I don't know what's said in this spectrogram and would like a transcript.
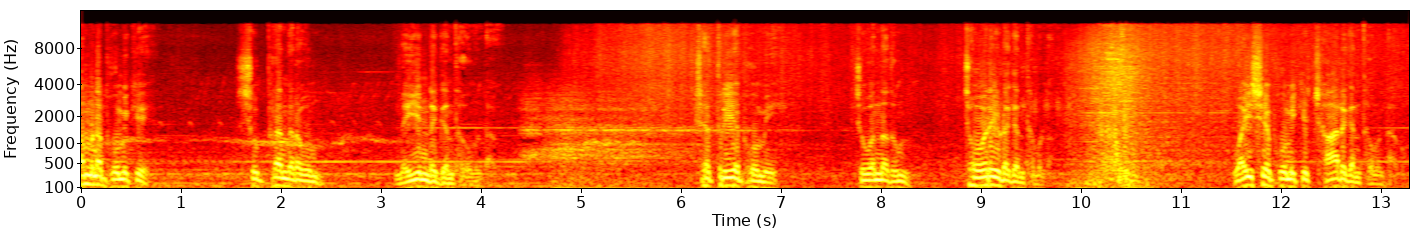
ബ്രാഹ്മണ ഭൂമിക്ക് ശുഭ്രനിറവും നെയ്യിന്റെ ഗന്ധവും ഉണ്ടാകും ക്ഷത്രിയ ഭൂമി ചുവന്നതും ചോരയുടെ ഗന്ധമുള്ള വൈശ്യഭൂമിക്ക് ക്ഷാരഗന്ധമുണ്ടാകും.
